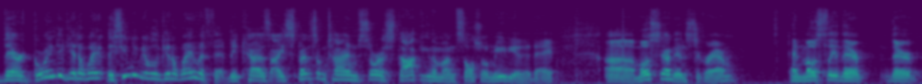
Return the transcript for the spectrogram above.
they're going to get away. They seem to be able to get away with it because I spent some time sort of stalking them on social media today, uh, mostly on Instagram, and mostly their their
